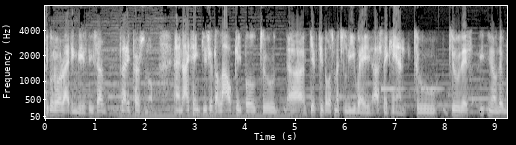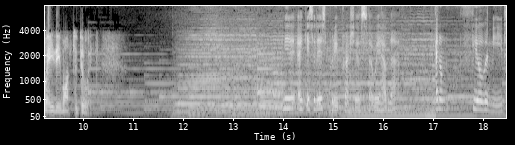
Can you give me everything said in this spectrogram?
People who are writing these, these are very personal. And I think you should allow people to uh, give people as much leeway as they can to do this, you know, the way they want to do it. I mean, I guess it is pretty precious that we have that. I don't feel the need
